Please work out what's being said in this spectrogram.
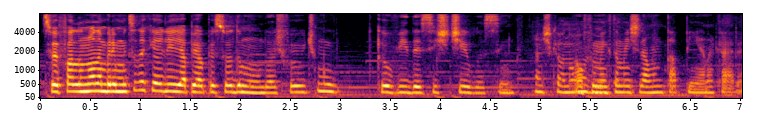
Você foi falando, eu lembrei muito daquele A Pior Pessoa do Mundo. Acho que foi o último que eu vi desse estilo, assim. Acho que eu É não um vi. filme que também te dá um tapinha na cara.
